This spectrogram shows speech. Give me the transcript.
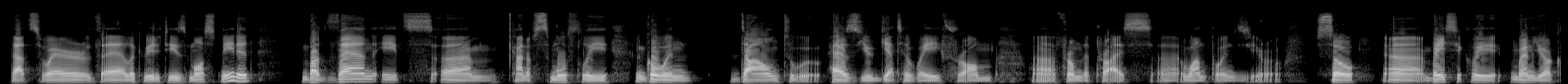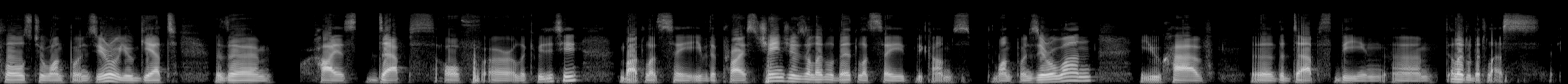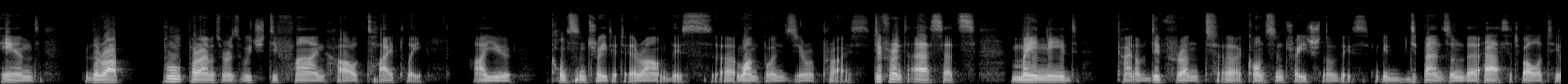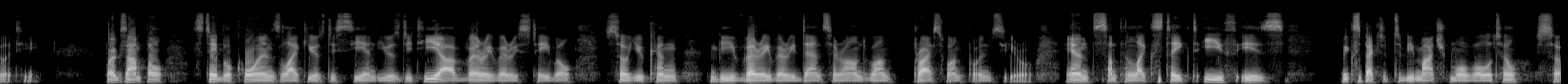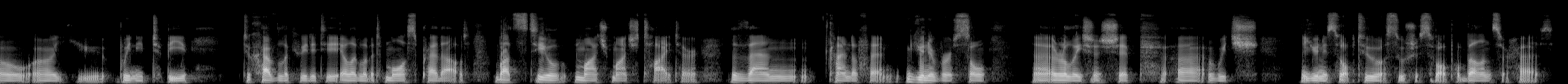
That's where the liquidity is most needed. But then it's um, kind of smoothly going down to as you get away from uh, from the price uh, 1.0. So uh, basically, when you are close to 1.0, you get the highest depth of uh, liquidity but let's say if the price changes a little bit, let's say it becomes 1.01, you have uh, the depth being um, a little bit less. And there are pool parameters which define how tightly are you concentrated around this uh, 1.0 price. Different assets may need kind of different uh, concentration of this. It depends on the asset volatility. For example, stable coins like USDC and USDT are very, very stable. So you can be very, very dense around one price 1.0. And something like staked ETH is expected it to be much more volatile. So uh, you we need to be to have liquidity a little bit more spread out, but still much, much tighter than kind of a universal uh, relationship uh, which Uniswap 2 or SushiSwap or Balancer has.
